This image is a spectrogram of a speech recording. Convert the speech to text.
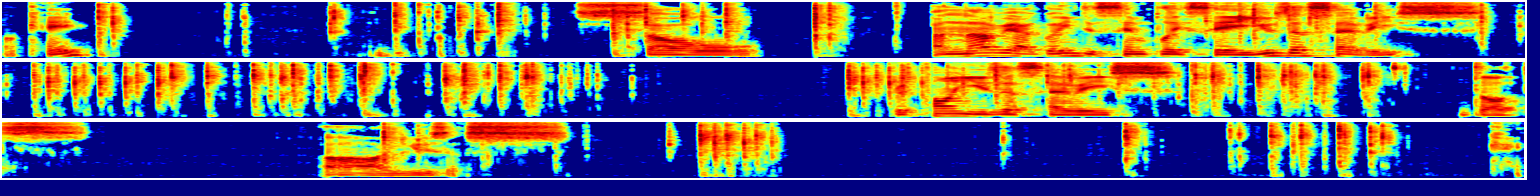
okay so and now we are going to simply say user service return user service dot uh, users. Okay.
